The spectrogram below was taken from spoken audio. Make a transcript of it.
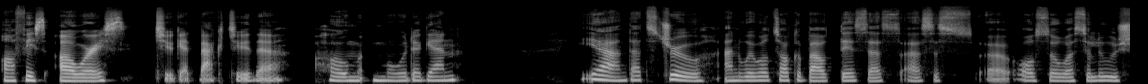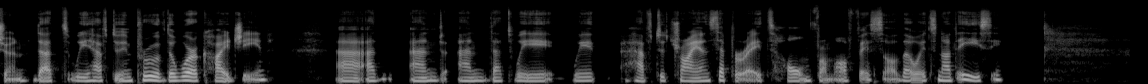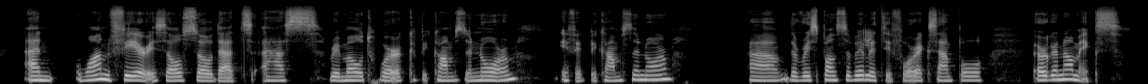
office hours to get back to the home mood again. Yeah, that's true, and we will talk about this as as a, uh, also a solution that we have to improve the work hygiene, uh, and and that we we have to try and separate home from office, although it's not easy. And one fear is also that as remote work becomes the norm, if it becomes the norm, um, the responsibility, for example, ergonomics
